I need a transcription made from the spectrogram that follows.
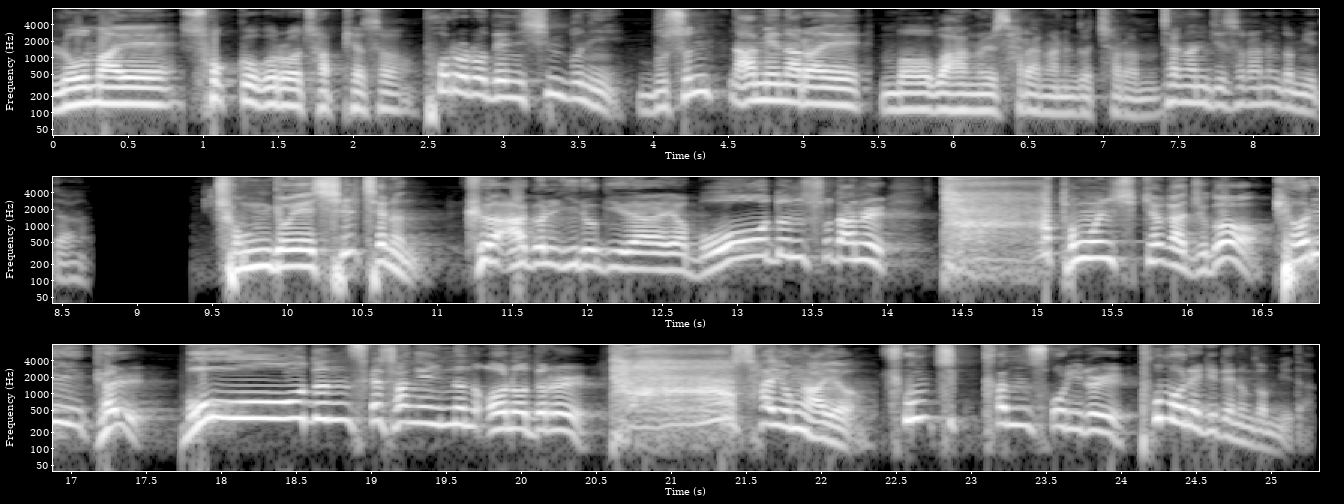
로마의 속국으로 잡혀서 포로로 된 신분이 무슨 남의 나라의 뭐 왕을 사랑하는 것처럼 이상한 짓을 하는 겁니다. 종교의 실체는 그 악을 이루기 위하여 모든 수단을 다 동원시켜 가지고 별이 별 모든 세상에 있는 언어들을 다 사용하여 흉측한 소리를 품어내게 되는 겁니다.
